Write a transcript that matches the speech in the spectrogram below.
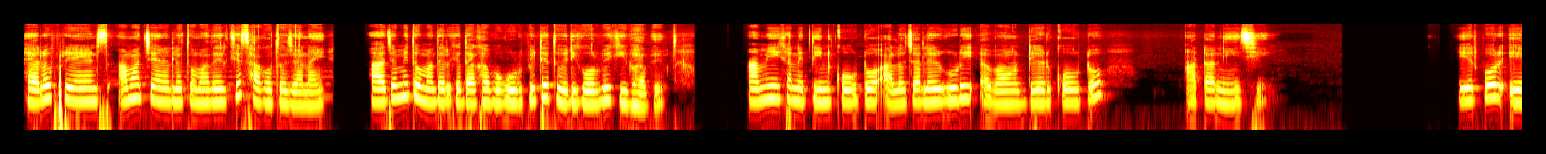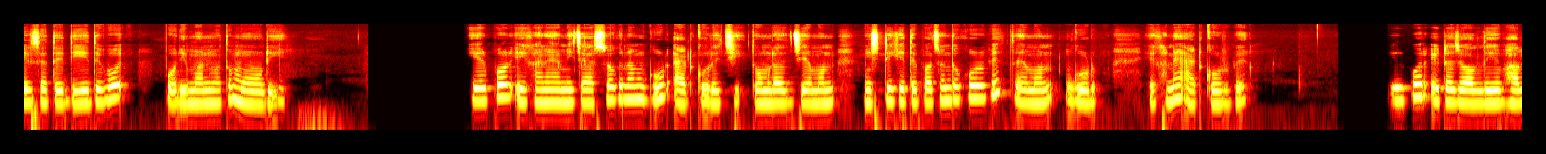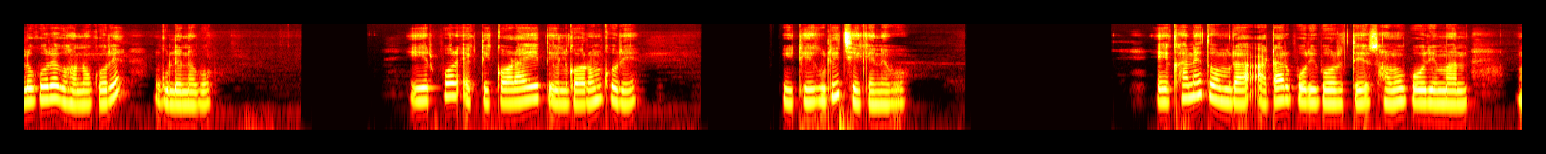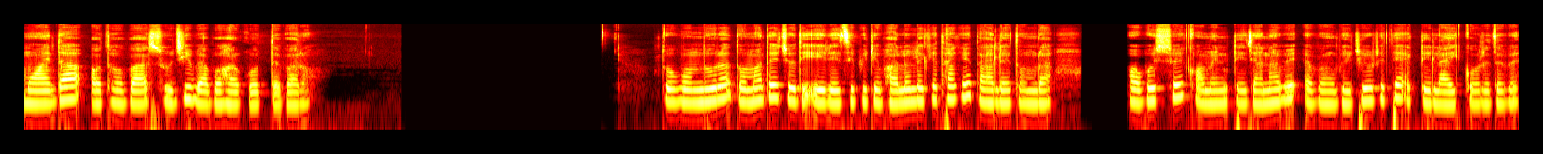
Hello friends, আমার চ্যানেলে তোমাদেরকে স্বাগত জানাই। আজ আমি তোমাদেরকে দেখাবো গুড় পিঠে তৈরি করবে কীভাবে। আমি এখানে তিন কৌটো আলো চালের গুঁড়ি এবং দেড় কৌটো আটা নিয়েছি। এরপর এর সাথে দিয়ে দেব পরিমাণ মতো মৌরি। এরপর এখানে আমি চারশো গ্রাম গুড় অ্যাড করেছি। তোমরা যেমন মিষ্টি খেতে পছন্দ করবে, তেমন গুড় এখানে অ্যাড করবে। এরপর এটা জল দিয়ে ভালো করে ঘন করে গুলে নেব। এরপর একটি কড়াইয়ে তেল গরম করে পিঠেগুলি ছেঁকে নেব। এখানে তোমরা আটার পরিবর্তে সমপরিমাণ ময়দা অথবা সুজি ব্যবহার করতে পারো। তো বন্ধুরা, তোমাদের যদি এই রেসিপিটি ভালো লেগে থাকে, তাহলে তোমরা অবশ্যই কমেন্টে জানাবে এবং ভিডিওটিতে একটি লাইক করে দেবে।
